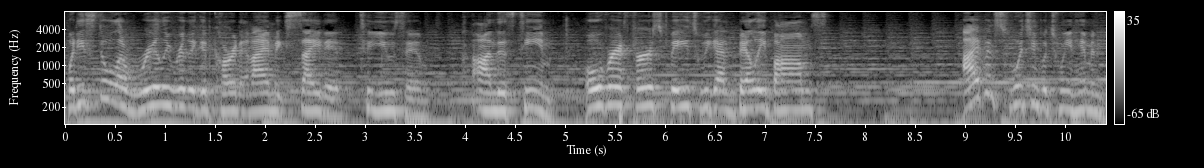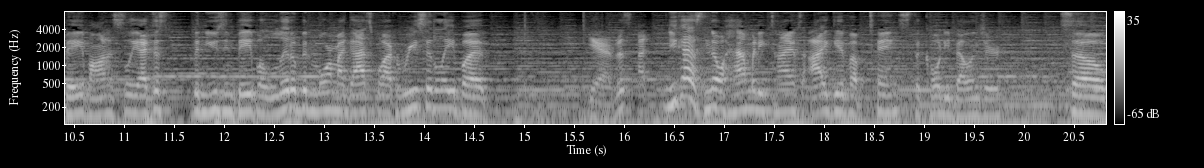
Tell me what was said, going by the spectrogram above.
but he's still a really, really good card, and I am excited to use him on this team. Over at first base, we got Belly Bombs. I've been switching between him and Babe, honestly. I've just been using Babe a little bit more in my God Squad recently, but yeah, this I, you guys know how many times I give up tanks to Cody Bellinger. So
